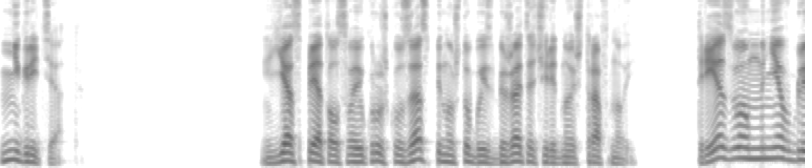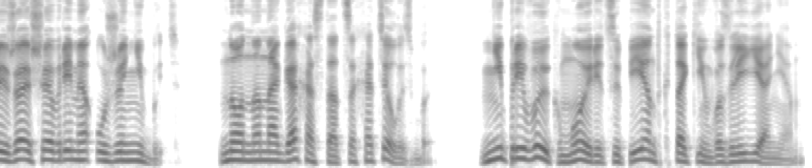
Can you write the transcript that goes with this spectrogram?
негритят. Я спрятал свою кружку за спину, чтобы избежать очередной штрафной. Трезвым мне в ближайшее время уже не быть. Но на ногах остаться хотелось бы. Не привык мой реципиент к таким возлияниям.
